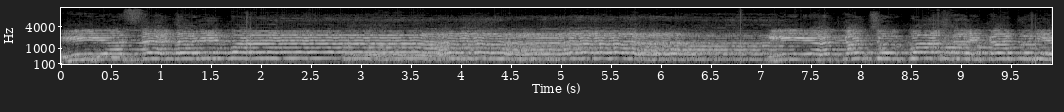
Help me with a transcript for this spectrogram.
Yes, sir. Kadri!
